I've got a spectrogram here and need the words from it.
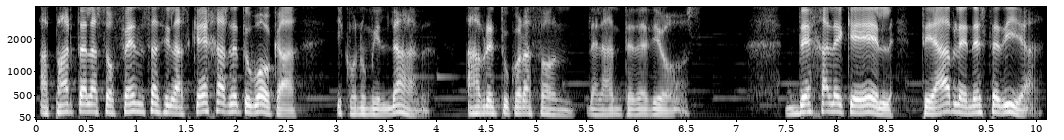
aparta las ofensas y las quejas de tu boca y con humildad Abre tu corazón delante de Dios. Déjale que Él te hable en este día,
